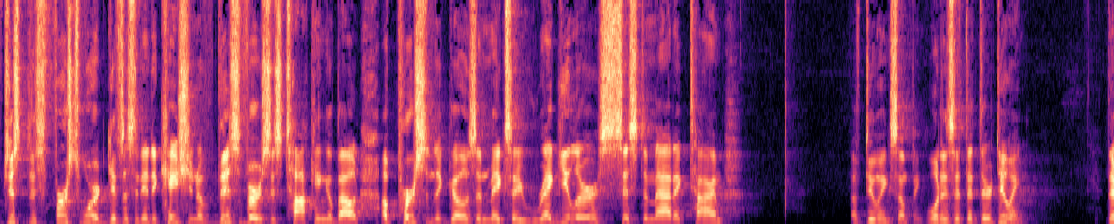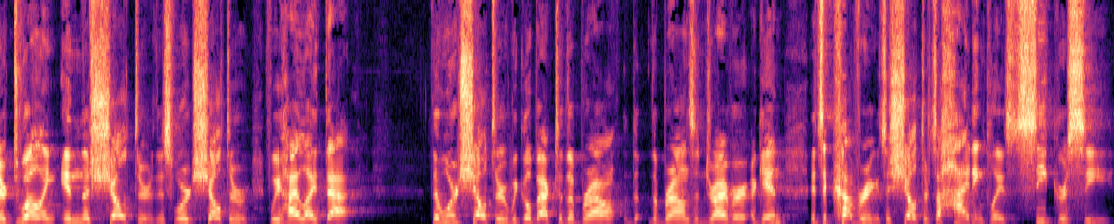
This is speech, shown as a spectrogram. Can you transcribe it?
just this first word gives us an indication of this verse is talking about a person that goes and makes a regular, systematic time of doing something. What is it that they're doing? They're dwelling in the shelter. This word shelter, if we highlight that, the word shelter, we go back to the, Brown, the Browns and Driver again. It's a covering, it's a shelter, it's a hiding place, secrecy.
